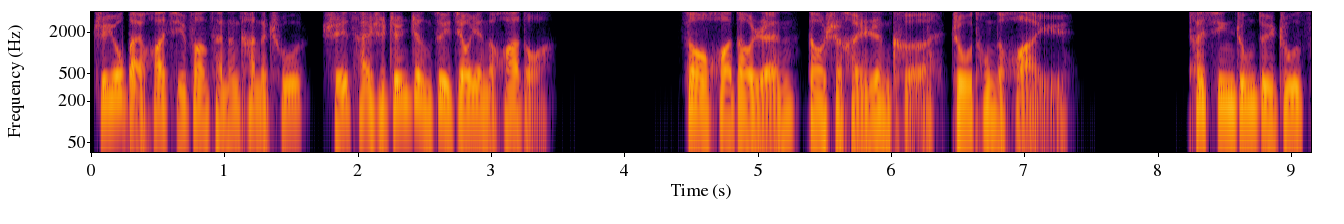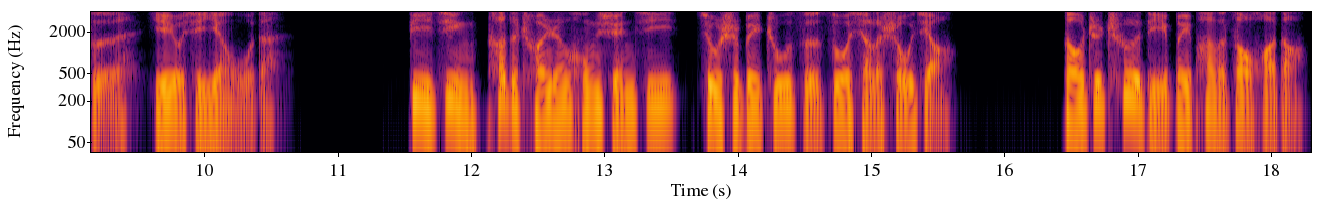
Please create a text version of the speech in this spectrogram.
只有百花齐放，才能看得出谁才是真正最娇艳的花朵。造化道人倒是很认可周通的话语。他心中对朱子也有些厌恶的，毕竟他的传人洪玄机就是被朱子做下了手脚，导致彻底背叛了造化道，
